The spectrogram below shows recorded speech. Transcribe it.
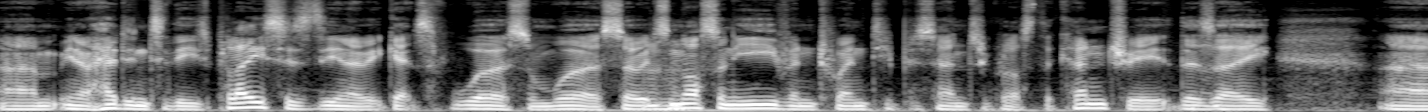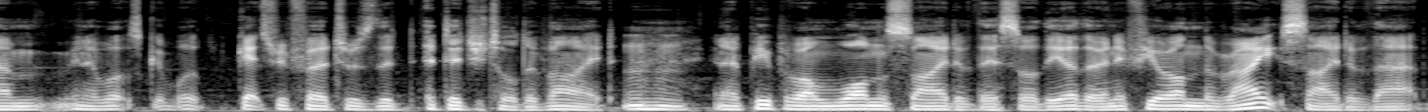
um, you know head into these places you know it gets worse and worse so it's not an even 20% across the country there's a um, you know what's what gets referred to as the a digital divide you know people are on one side of this or the other and if you're on the right side of that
